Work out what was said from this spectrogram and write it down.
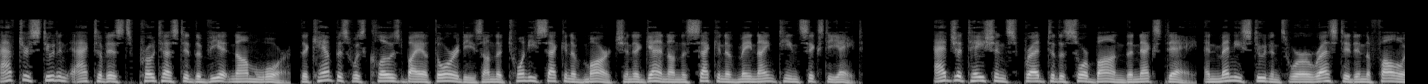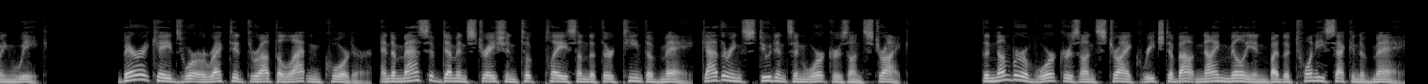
After student activists protested the Vietnam War, the campus was closed by authorities on the 22nd of March and again on the 2nd of May 1968. Agitation spread to the Sorbonne the next day, and many students were arrested in the following week. Barricades were erected throughout the Latin Quarter, and a massive demonstration took place on 13 May, gathering students and workers on strike. The number of workers on strike reached about 9 million by the 22nd of May.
